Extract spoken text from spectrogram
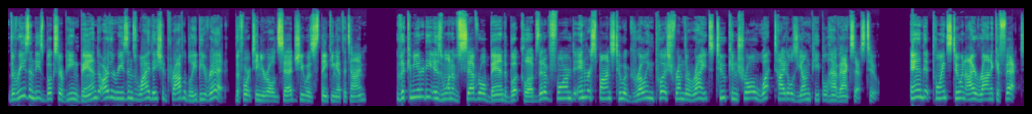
The reason these books are being banned are the reasons why they should probably be read, the 14 year old said she was thinking at the time. The community is one of several banned book clubs that have formed in response to a growing push from the right to control what titles young people have access to. And it points to an ironic effect.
